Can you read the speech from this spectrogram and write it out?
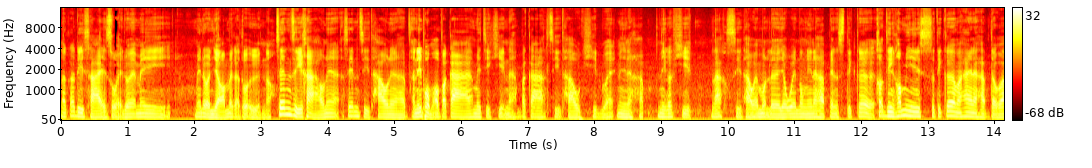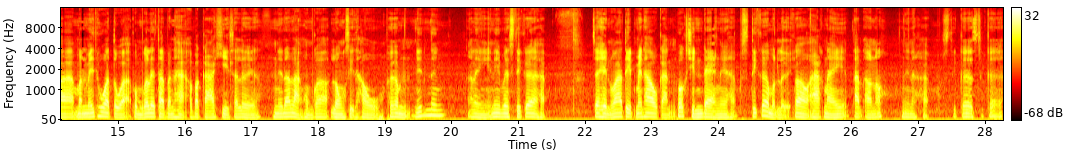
แล้วก็ดีไซน์สวยด้วยไม่ ไม่โดนย้อมไปกับตัวอื่นเนาะเส้นสีขาวเนี่ยเส้นสีเทาเนี่ยครับอันนี้ผมเอาปากกาเมจิขีดนะปากกาสีเทาขีดไว้นี่นะครับนี่ก็ขีดลากสีเทาไว้หมดเลยยกเว้นตรงนี้นะครับเป็นสติกเกอร์จริงเขามีสติกเกอร์มาให้นะครับ แต่ว่ามันไม่ทั่วตัว ผมก็เลยตัดปัญหาเอาปากกาขีดซะเลยในด้านหลังผมก็ลงสีเทาเพิ่มนิดนึงอะไรอย่างงี้นี่เป็นสติกเกอร์นะครับจะเห็นว่าติดไม่เท่ากันพวกชิ้นแดงเนี่ยครับสติกเกอร์หมดเลยก็เอาอาร์คไนท์ตัดเอาเนาะนี่นะครับสติกเกอร์สติกเกอร์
